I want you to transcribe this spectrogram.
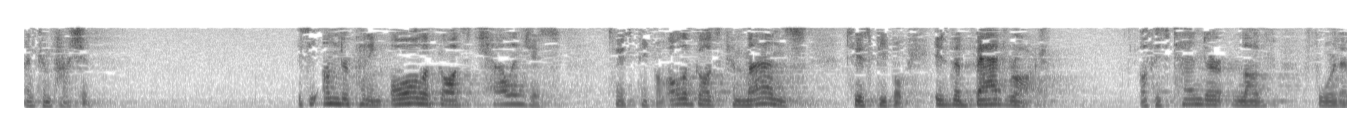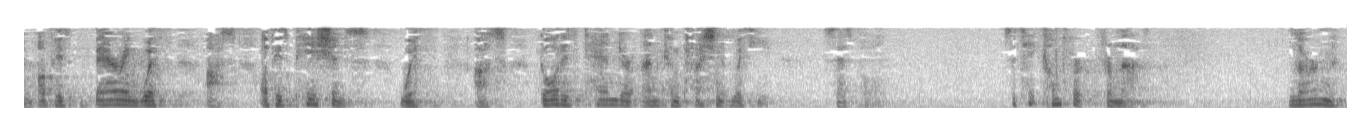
and compassion. You see, underpinning all of God's challenges to His people, all of God's commands to His people, is the bedrock of His tender love for them, of His bearing with us, of His patience with us. God is tender and compassionate with you, says Paul. So take comfort from that. Learn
